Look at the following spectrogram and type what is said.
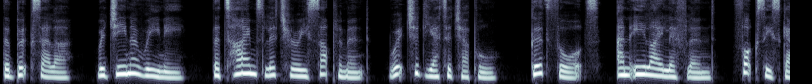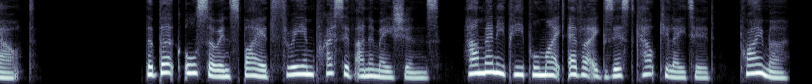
The Bookseller, Regina Rini, The Times Literary Supplement, Richard Yetter Chappell, Good Thoughts, and Eli Lifland, Foxy Scout. The book also inspired three impressive animations How Many People Might Ever Exist Calculated, Primer,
